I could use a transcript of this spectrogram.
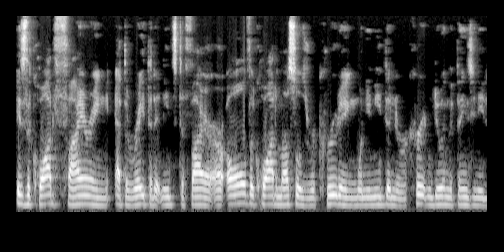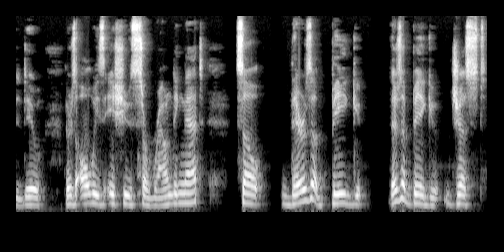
is the quad firing at the rate that it needs to fire? Are all the quad muscles recruiting when you need them to recruit and doing the things you need to do? There's always issues surrounding that. So there's a big there's a big just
